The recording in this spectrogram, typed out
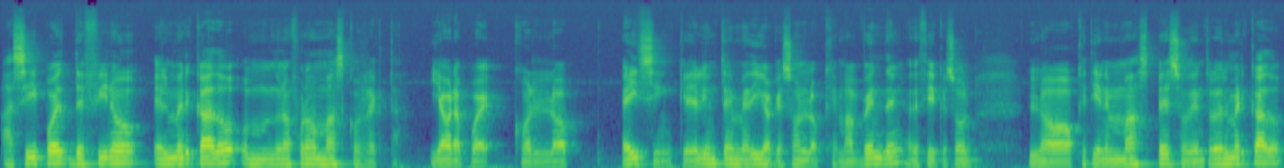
Así pues defino el mercado mm, de una forma más correcta. Y ahora pues con los async que el intent me diga que son los que más venden, es decir, que son los que tienen más peso dentro del mercado,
